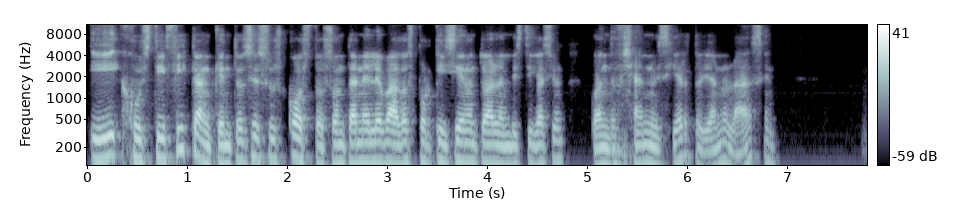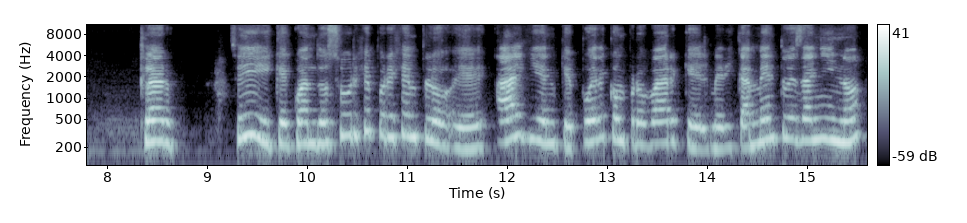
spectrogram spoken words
y justifican que entonces sus costos son tan elevados porque hicieron toda la investigación, cuando ya no es cierto, ya no la hacen. Claro, sí, y que cuando surge, por ejemplo, eh, alguien que puede comprobar que el medicamento es dañino,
